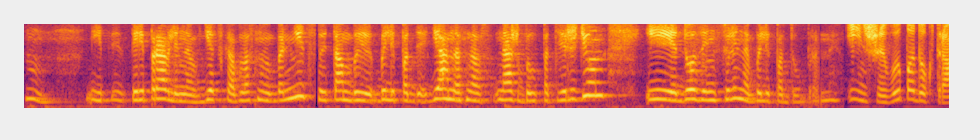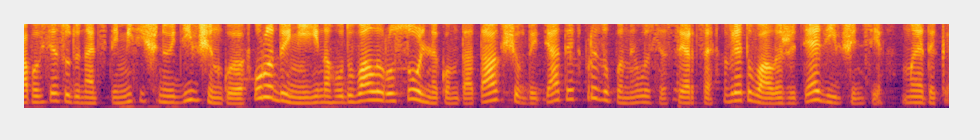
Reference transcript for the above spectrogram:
ну, и п- переправлен в детскую областную больницу, и там были, были под- диагноз нас- наш был подтвержден, и дозы инсулина были подобраны. Інший випадок трапився з 11-місячною дівчинкою. У родині її нагодували розсольником та так, що в дитяти призупинилося серце. Врятували життя дівчинці медики.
